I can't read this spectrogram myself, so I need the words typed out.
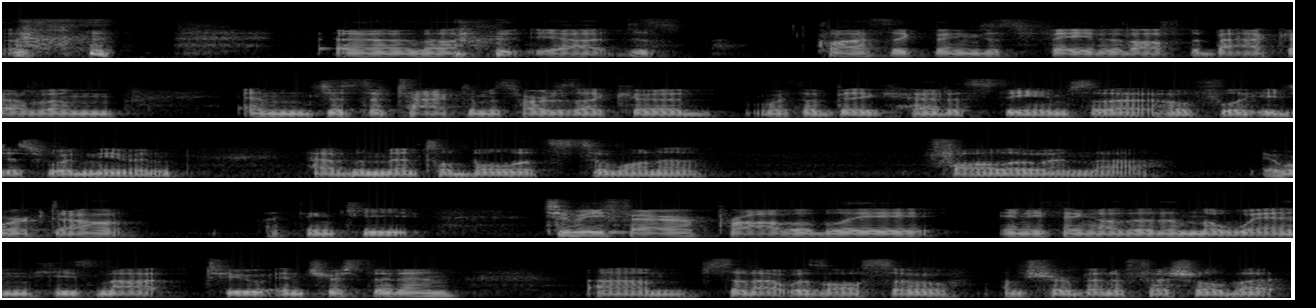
and uh, yeah, just classic thing, just faded off the back of him and just attacked him as hard as I could with a big head of steam, so that hopefully he just wouldn't even have the mental bullets to want to follow, and uh, it worked out. I think he, to be fair, probably anything other than the win, he's not too interested in. Um, so that was also, I'm sure, beneficial. But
